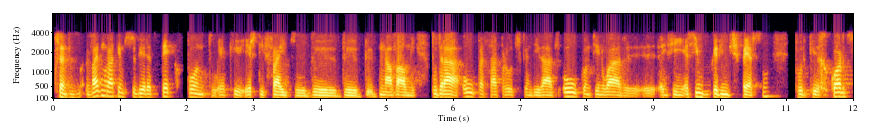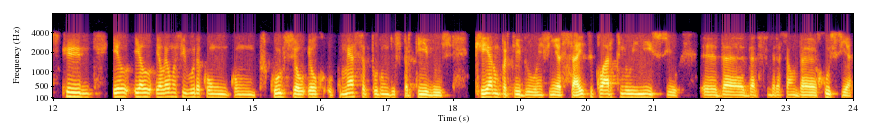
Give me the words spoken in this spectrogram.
portanto, vai demorar tempo de saber até que ponto é que este efeito de, de, de, Navalny poderá ou passar para outros candidatos ou continuar, eh, enfim, assim um bocadinho disperso, porque recorde-se que ele, ele, ele, é uma figura com, com um percurso, ele, ele, começa por um dos partidos que era um partido, enfim, aceite. Claro que no início eh, da, da, Federação da Rússia,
